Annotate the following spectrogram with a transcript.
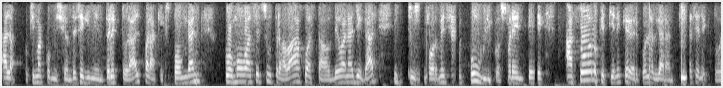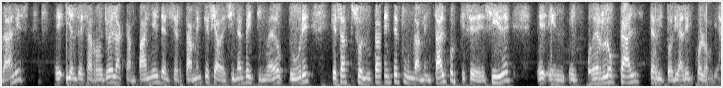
a la próxima comisión de seguimiento electoral para que expongan cómo va a ser su trabajo, hasta dónde van a llegar y que sus informes sean públicos frente a todo lo que tiene que ver con las garantías electorales eh, y el desarrollo de la campaña y del certamen que se avecina el 29 de octubre, que es absolutamente fundamental porque se decide eh, el poder local territorial en Colombia.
